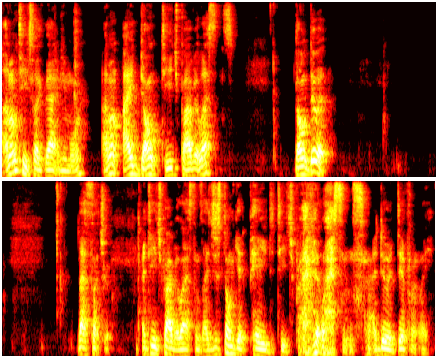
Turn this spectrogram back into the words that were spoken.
I don't teach like that anymore. I don't. I don't teach private lessons. Don't do it. That's not true. I teach private lessons. I just don't get paid to teach private lessons. I do it differently.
